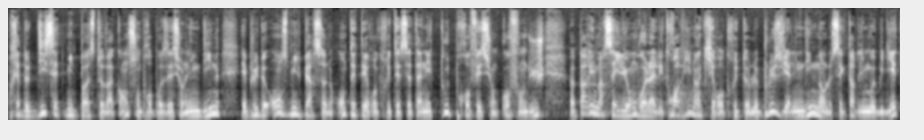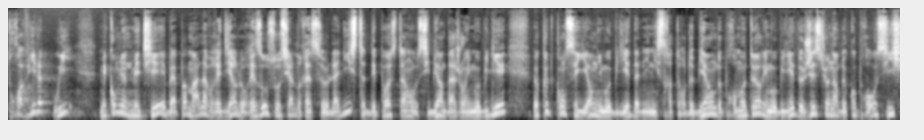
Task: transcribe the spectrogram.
Près de 17 000 postes vacants sont proposés sur LinkedIn et plus de 11 000 personnes ont été recrutées cette année, toutes professions confondues. Paris-Marseille-Lyon, voilà les trois villes hein, qui recrutent le plus via LinkedIn dans le secteur de l'immobilier. Trois villes, oui, mais combien de métiers? Eh bien, pas mal, à vrai dire. Le réseau social dresse la liste des postes, hein, aussi bien d'agents immobiliers euh, que de conseillers en immobilier, d'administrateurs de biens, de promoteurs immobiliers, de gestionnaires de copro aussi.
